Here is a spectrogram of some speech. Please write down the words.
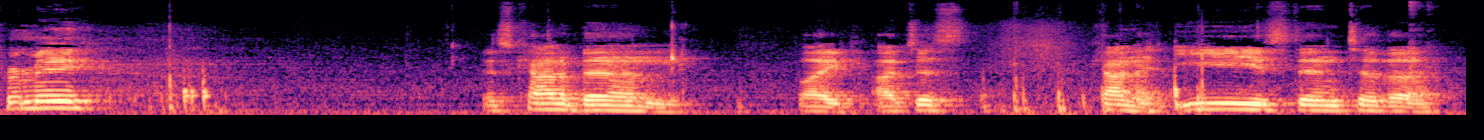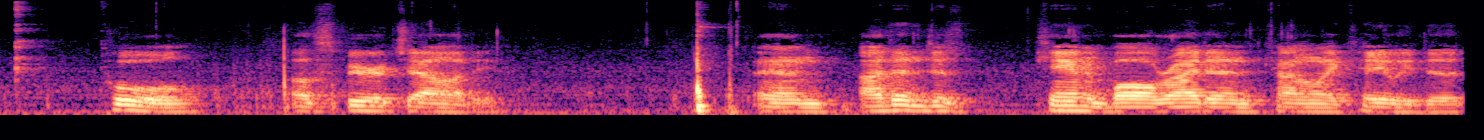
for me, it's kind of been like I just kind of eased into the pool of spirituality. And I didn't just cannonball right in kind of like Haley did.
